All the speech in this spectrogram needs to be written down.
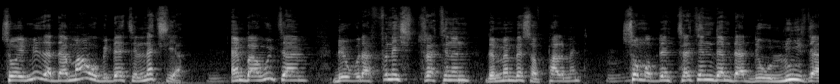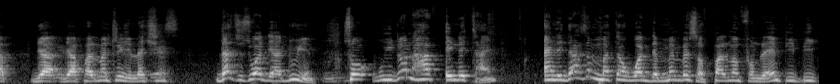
So it means that the man will be there till next year. And by which time they would have finished threatening the members of parliament. Some of them threatening them that they will lose their, their, their parliamentary elections. That is what they are doing. So we don't have any time. And it doesn't matter what the members of parliament from the MPP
